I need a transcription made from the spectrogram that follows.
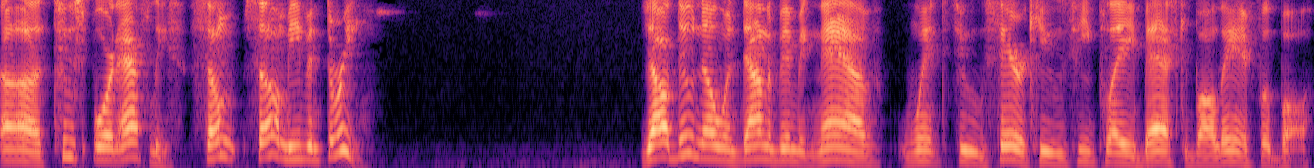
uh, two sport athletes. Some some even three. Y'all do know when Donovan McNabb went to Syracuse, he played basketball and football.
